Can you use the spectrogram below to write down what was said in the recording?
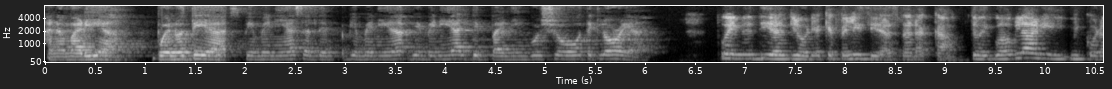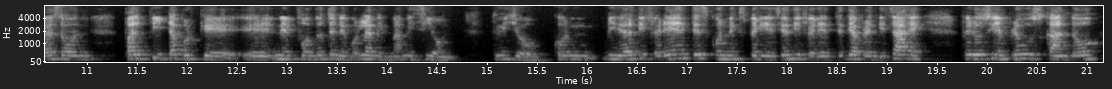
Ana María, buenos días. Bienvenidas al de, bienvenida, bienvenida al The Bilingual Show de Gloria. Buenos días, Gloria. Qué felicidad estar acá. Te oigo hablar y mi corazón palpita porque eh, en el fondo tenemos la misma misión, tú y yo, con vidas diferentes, con experiencias diferentes de aprendizaje, pero siempre buscando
